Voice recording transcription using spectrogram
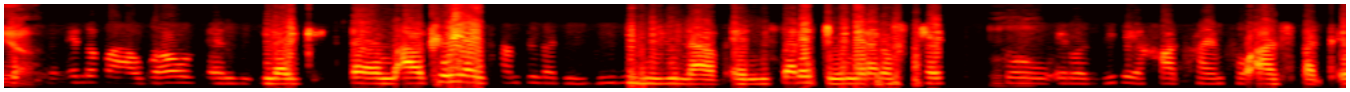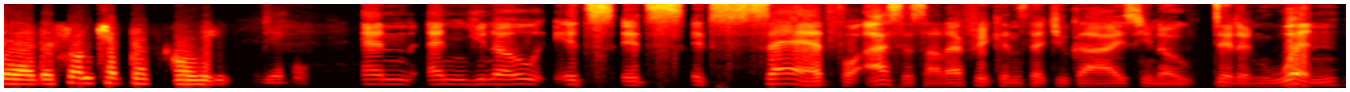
yeah. the end of our world, and like um, our career is something that we really, really love, and we started doing it out of passion. Mm-hmm. So it was really a hard time for us, but uh, the song kept us going. Yeah and and you know it's it's it's sad for us as South Africans that you guys you know didn't win.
